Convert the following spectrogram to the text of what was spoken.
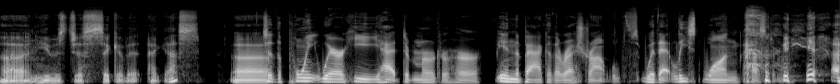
Uh, And Mm-hmm. he was just sick of it, I guess. Uh, to the point where he had to murder her in the back of the restaurant with, with at least one customer. yeah,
